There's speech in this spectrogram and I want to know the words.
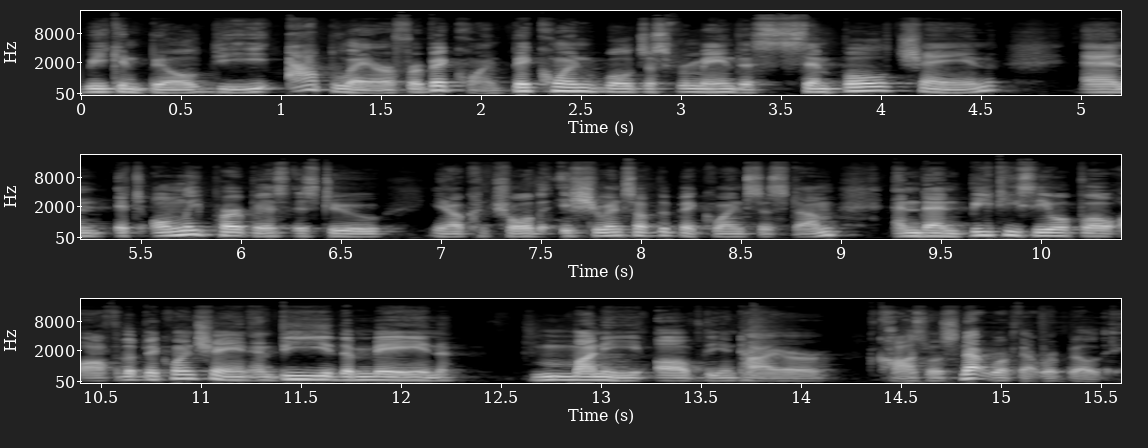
we can build the app layer for Bitcoin. Bitcoin will just remain this simple chain and its only purpose is to you know control the issuance of the bitcoin system and then btc will flow off of the bitcoin chain and be the main money of the entire Cosmos network that we're building.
